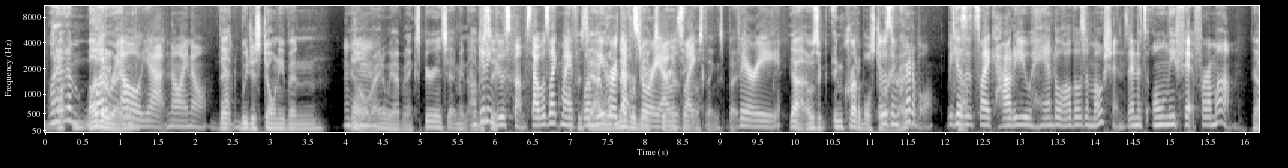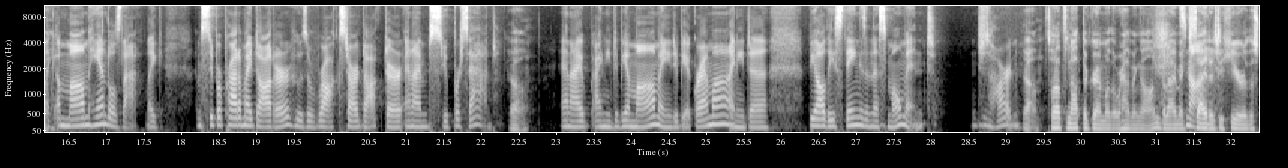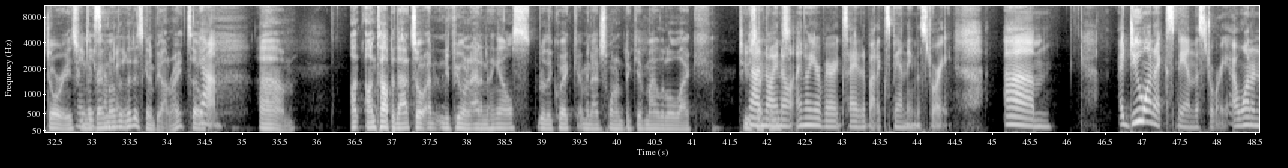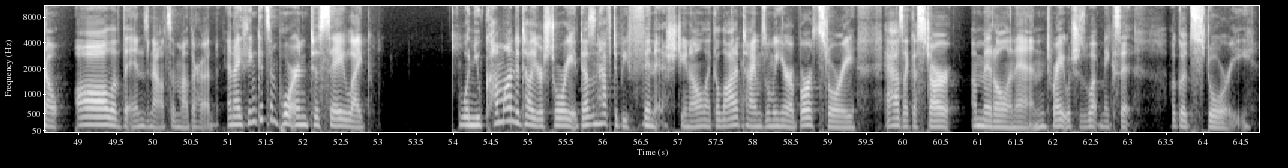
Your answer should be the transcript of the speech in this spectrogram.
What mo- an mothering What, oh yeah, no, I know. that Yep. we just don't even know, Mhm. right? And we haven't experienced it. I mean, I'm getting goosebumps. That was like my when I we heard that story. I was like things, but very. yeah, it was an incredible story. It was right? incredible because Yeah. it's like, how do you handle all those emotions? And it's only fit for a mom. Yeah. Like a mom handles that. Like I'm super proud of my daughter, who's a rock star doctor, and I'm super sad. Yeah. And I I need to be a mom. I need to be a grandma. I need to be all these things in this moment. It's just hard. Yeah. So that's not the grandma that we're having on, but I'm It's excited not. to hear the stories from the grandmother someday. that is going to be on, right? So, yeah. um, on, on top of that, so I don't if you want to add anything else really quick. I mean, I just wanted to give my little like two yeah, seconds. no, I know. I know you're very excited about expanding the story. Um, I do want to expand the story. I want to know all of the ins and outs of motherhood. And I think it's important to say, like, when you come on to tell your story, it doesn't have to be finished. You know, like a lot of times when we hear a birth story, it has like a start, a middle, and end, right? Which is what makes it a good story.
